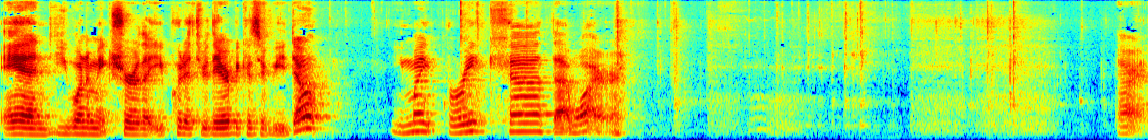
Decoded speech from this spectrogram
and you want to make sure that you put it through there because if you don't you might break uh, that wire. Alright.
